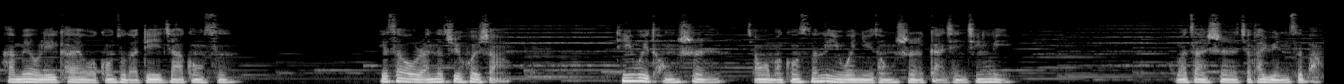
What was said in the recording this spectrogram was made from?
还没有离开我工作的第一家公司。一次偶然的聚会上，听一位同事讲我们公司另一位女同事感情经历。我们暂时叫她云子吧。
